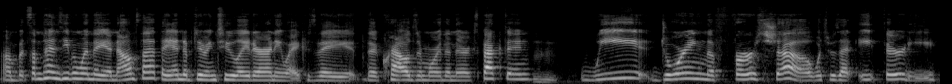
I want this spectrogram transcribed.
Um, but sometimes even when they announce that, they end up doing two later anyway because they the crowds are more than they're expecting. We during the first show, which was at eight thirty,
